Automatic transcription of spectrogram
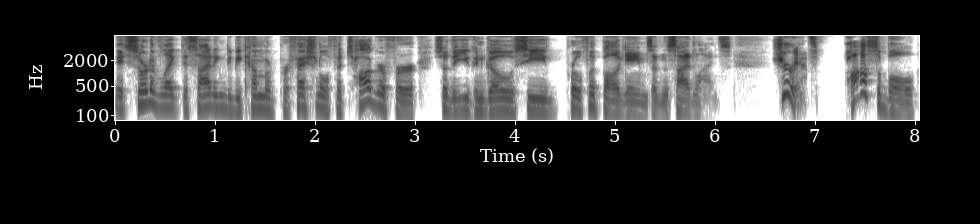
It's sort of like deciding to become a professional photographer so that you can go see pro football games on the sidelines. Sure, yeah. it's possible,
